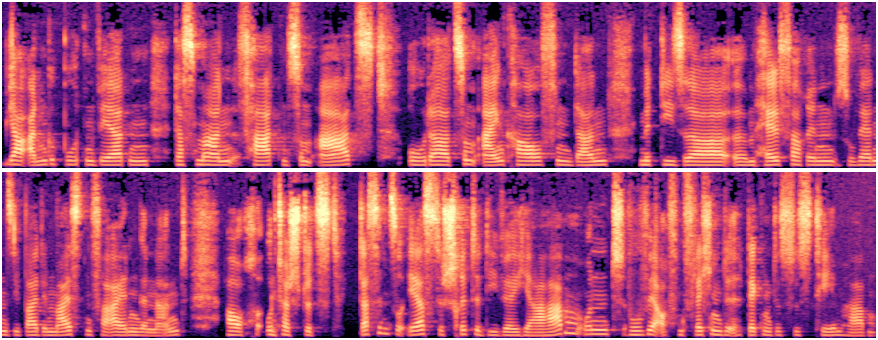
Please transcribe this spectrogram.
ja angeboten werden, dass man Fahrten zum Arzt oder zum Einkaufen dann mit dieser ähm, Helferin, so werden sie bei den meisten Vereinen genannt, auch unterstützt. Das sind so erste Schritte, die wir hier haben und wo wir auch ein flächendeckendes System haben.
